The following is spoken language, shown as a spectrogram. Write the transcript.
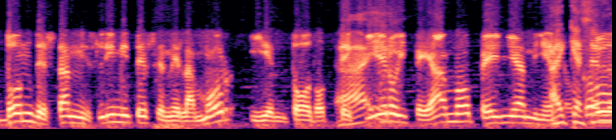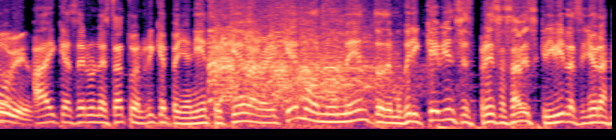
dónde están mis límites en el amor y en todo. Te Ay. quiero y te amo, Peña Nieto. Hay que ¿Cómo hacerlo, ves? hay que hacer una estatua Enrique Peña Nieto. Qué barbaridad, qué monumento de mujer y qué bien se expresa, sabe escribir la señora.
